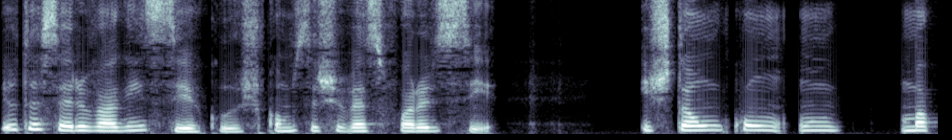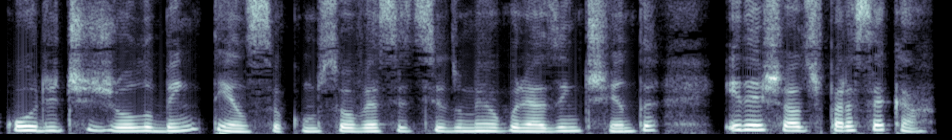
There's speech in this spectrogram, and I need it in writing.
e o terceiro vaga em círculos, como se estivesse fora de si. Estão com um, uma cor de tijolo bem intensa, como se houvessem sido mergulhados em tinta e deixados para secar.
